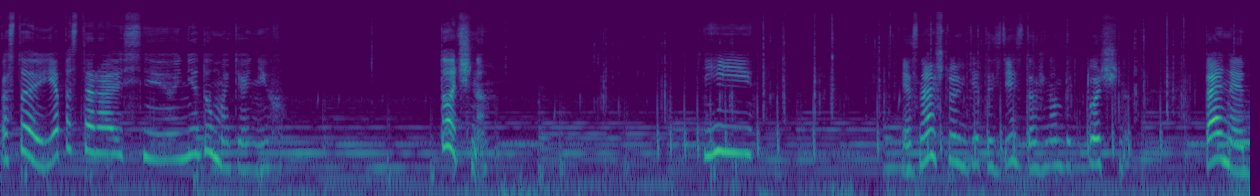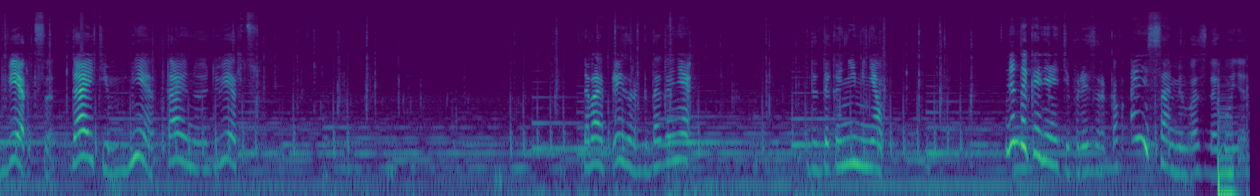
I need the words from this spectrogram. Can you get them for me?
Постой, я постараюсь не, не думать о них. Точно. И... Я знаю, что где-то здесь должна быть точно. Тайная дверца. Дайте мне тайную дверцу. Давай, призрак, догоняй. Догони меня. Не догоняйте призраков, они сами вас догонят.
